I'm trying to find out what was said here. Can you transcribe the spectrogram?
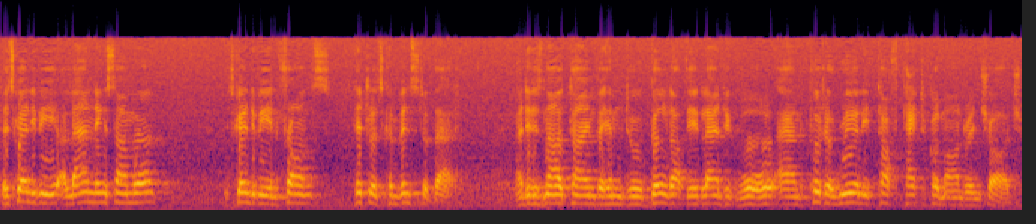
There's going to be a landing somewhere. It's going to be in France. Hitler's convinced of that. and it is now time for him to build up the Atlantic Wall and put a really tough tactical commander in charge.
